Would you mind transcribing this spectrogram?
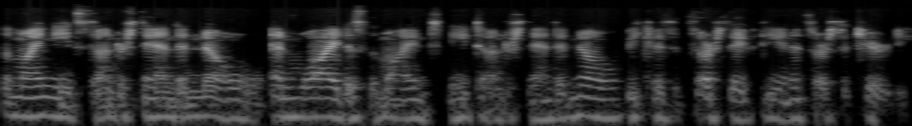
The mind needs to understand and know. And why does the mind need to understand and know? Because it's our safety and it's our security.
